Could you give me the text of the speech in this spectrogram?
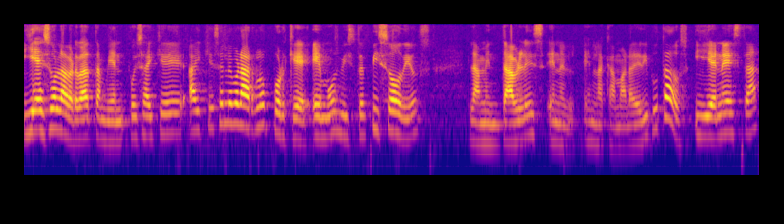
Y eso la verdad también pues hay que, hay que celebrarlo porque hemos visto episodios lamentables en, el, en la Cámara de Diputados y en esta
